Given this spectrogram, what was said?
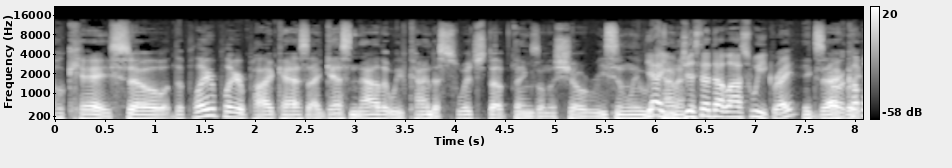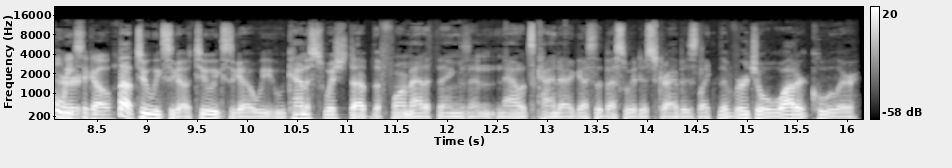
Okay, so the Player Player podcast, I guess now that we've kind of switched up things on the show recently, we yeah, kinda, you just said that last week, right? exactly Or a couple or weeks ago. about two weeks ago. Two weeks ago, we we kind of switched up the format of things, and now it's kind of, I guess, the best way to describe it is like the virtual water cooler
